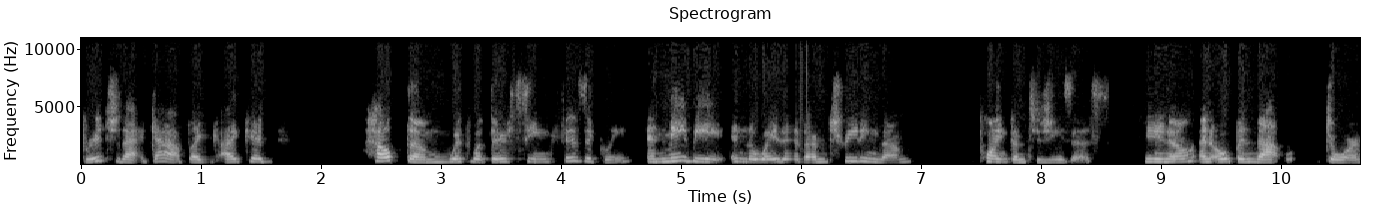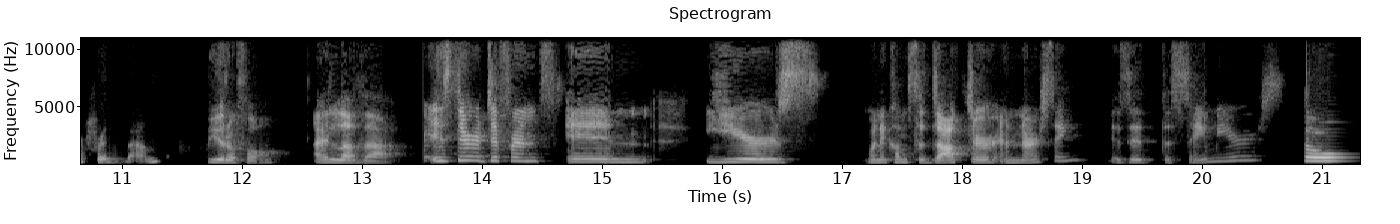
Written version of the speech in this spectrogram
bridge that gap. Like, I could help them with what they're seeing physically. And maybe in the way that I'm treating them, point them to Jesus, you know, and open that door for them. Beautiful. I love that. Is there a difference in years when it comes to doctor and nursing? Is it the same years? So,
